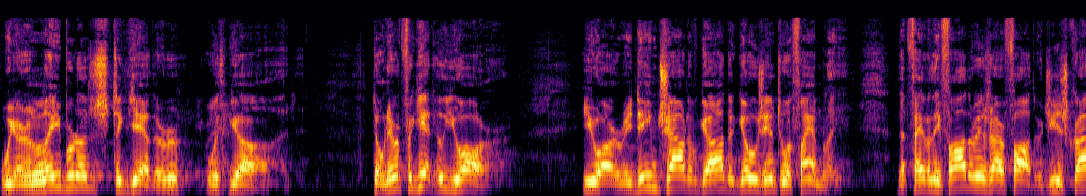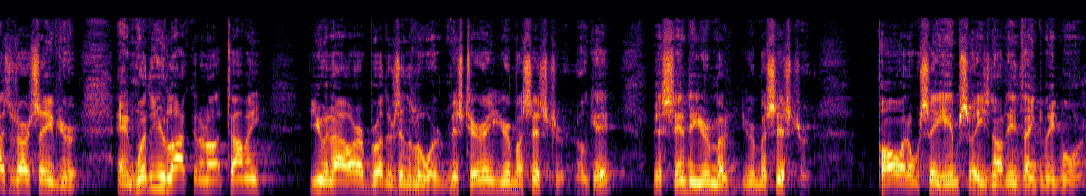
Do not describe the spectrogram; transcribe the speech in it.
We are laborers together with God. Don't ever forget who you are. You are a redeemed child of God that goes into a family. The Heavenly Father is our Father. Jesus Christ is our Savior. And whether you like it or not, Tommy, you and I are brothers in the Lord. Miss Terry, you're my sister, okay? Miss Cindy, you're my, you're my sister. Paul, I don't see him, so he's not anything to me anymore.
